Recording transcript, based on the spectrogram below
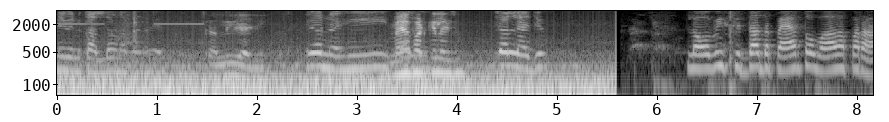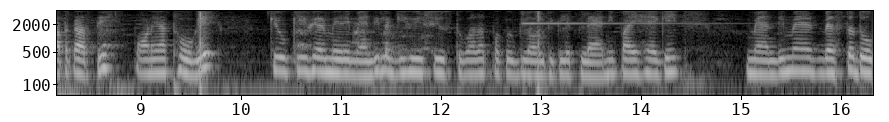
ਨਹੀਂ ਮੈਨੂੰ ਕੱਲ ਆਉਣਾ ਪੈਣਾ ਫਿਰ। ਕੱਲ ਹੀ ਆ ਜੀ। ਯਾਰ ਨਹੀਂ ਮੈਂ ਫੜ ਕੇ ਲੈ ਜੂ ਚੱਲ ਲੈ ਜਾਓ ਲਓ ਵੀ ਸਿੱਧਾ ਦੁਪਹਿਰ ਤੋਂ ਬਾਅਦ ਆਪਾਂ ਰਾਤ ਕਰਤੀ। ਪੌਣੇ 8 ਹੋ ਗਏ। ਕਿਉਂਕਿ ਫਿਰ ਮੇਰੀ ਮਹਿੰਦੀ ਲੱਗੀ ਹੋਈ ਸੀ ਉਸ ਤੋਂ ਬਾਅਦ ਆਪਾਂ ਕੋਈ ਬਲੌਗ ਦੀ ਕਲਿੱਪ ਲੈ ਨਹੀਂ ਪਾਏ ਹੈਗੇ। ਮਹਿੰਦੀ ਮੈਂ ਵੈਸੇ ਤਾਂ 2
